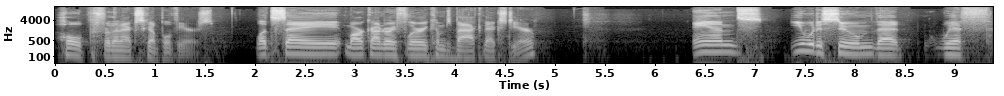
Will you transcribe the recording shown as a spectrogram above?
hope for the next couple of years. Let's say Marc Andre Fleury comes back next year. And you would assume that with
